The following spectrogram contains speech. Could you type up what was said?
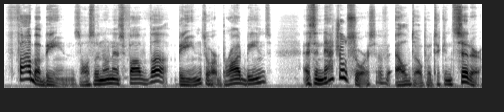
fava beans, also known as faba beans or broad beans, as a natural source of L-Dopa to consider.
